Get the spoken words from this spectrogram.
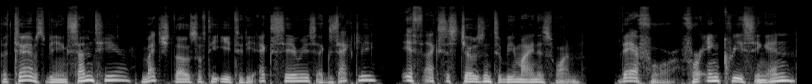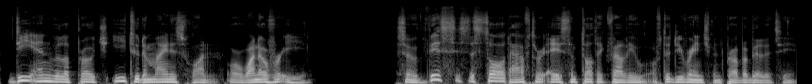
The terms being summed here match those of the e to the x series exactly if x is chosen to be minus 1. Therefore, for increasing n, dn will approach e to the minus 1, or 1 over e. So this is the sought after asymptotic value of the derangement probability.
